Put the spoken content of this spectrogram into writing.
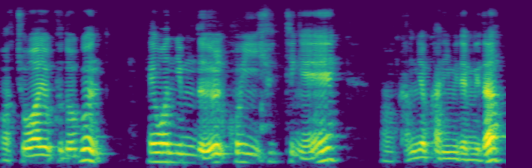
어, 좋아요, 구독은 회원님들 코인 슈팅에 어, 강력한 힘이 됩니다.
